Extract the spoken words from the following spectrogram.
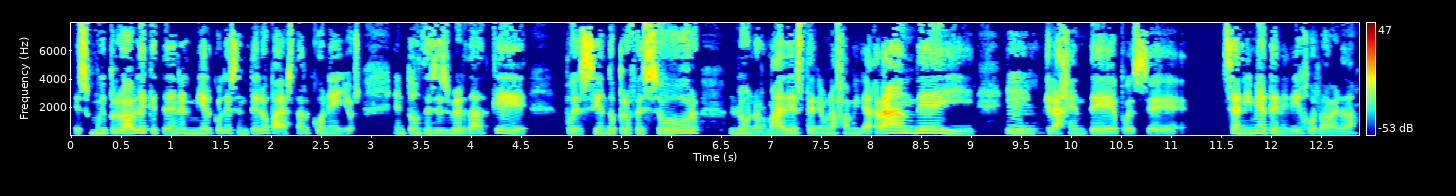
es muy probable que te den el miércoles entero para estar con ellos. Entonces es verdad que pues siendo profesor, lo normal es tener una familia grande y, mm. que la gente pues se anime a tener hijos, la verdad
